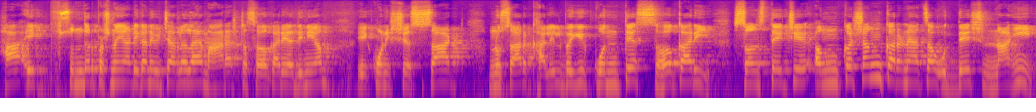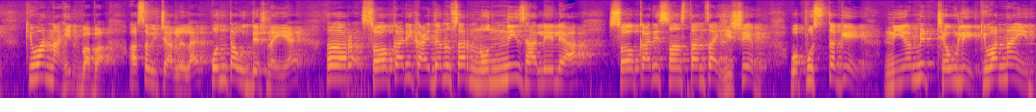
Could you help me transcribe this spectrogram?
हा एक सुंदर प्रश्न या ठिकाणी विचारलेला आहे. महाराष्ट्र सहकारी अधिनियम एकोणीसशे साठनुसार खालीलपैकी कोणते सहकारी संस्थेचे अंकशंक करण्याचा उद्देश नाही किंवा नाहीत बाबा असं विचारलेलं आहे. कोणता उद्देश नाही आहे? तर सहकारी कायद्यानुसार नोंदणी झालेल्या सहकारी संस्थांचा हिशेब व पुस्तके नियमित ठेवली किंवा नाहीत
